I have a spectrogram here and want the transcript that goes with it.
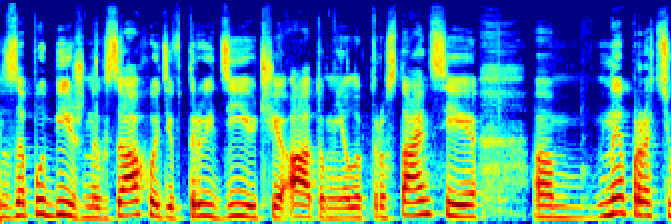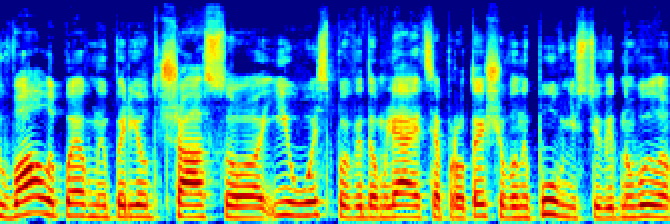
запобіжних заходів три діючі атомні електростанції ем, не працювали певний період часу. І ось повідомляється про те, що вони повністю відновили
